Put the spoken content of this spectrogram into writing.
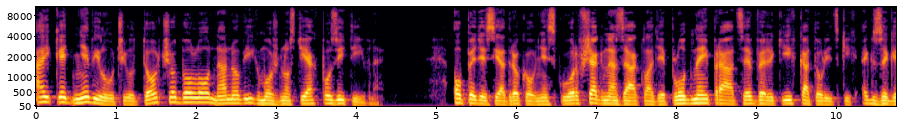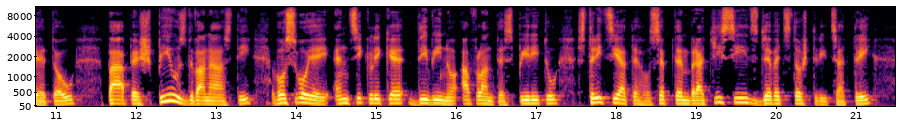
aj keď nevylúčil to, čo bolo na nových možnostiach pozitívne. O 50 rokov neskôr však na základe plodnej práce veľkých katolických exegétov pápež Pius XII vo svojej encyklike Divino Afflante Spiritu z 30. septembra 1943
